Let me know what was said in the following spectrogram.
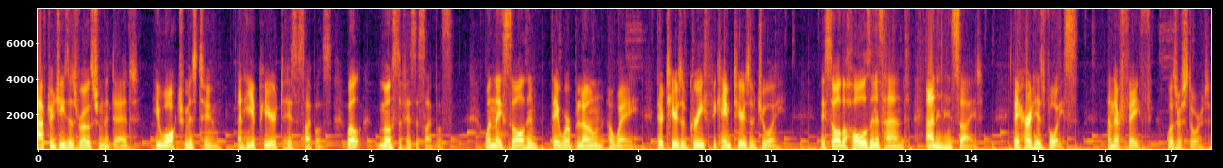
After Jesus rose from the dead, he walked from his tomb and he appeared to his disciples. Well, most of his disciples. When they saw him, they were blown away. Their tears of grief became tears of joy. They saw the holes in his hand and in his side. They heard his voice, and their faith was restored.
